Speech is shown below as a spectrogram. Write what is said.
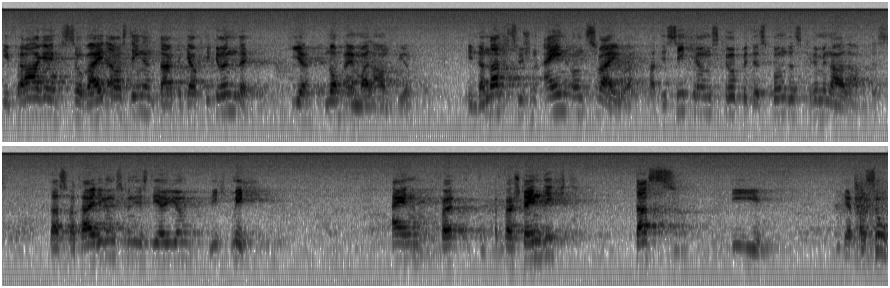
die Frage so weit ausdehnen, darf ich auch die Gründe hier noch einmal anführen. In der Nacht zwischen 1 und 2 Uhr hat die Sicherungsgruppe des Bundeskriminalamtes das Verteidigungsministerium, nicht mich, ein ver verständigt, dass die, der Versuch,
